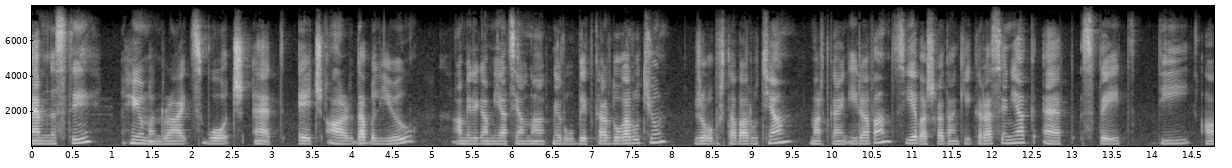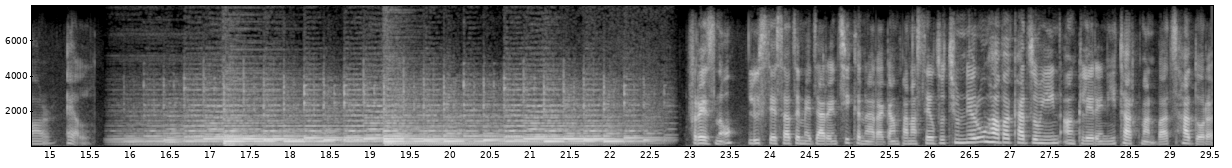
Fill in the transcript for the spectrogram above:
Amnesty, Human Rights Watch @HRW Ամերիկա Միացյալ Նահանգներու պետքարտուղարություն ժողովրդավարության մարդկային իրավանց եւ աշխատանքի գրասենյակ @state.drl Ֆրեզնո լույս տեսած է մեծարենցի քնարական բանաստեղծություններու հավաքածուին անգլերենի թարգմանված հադորը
